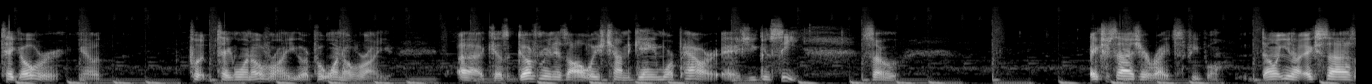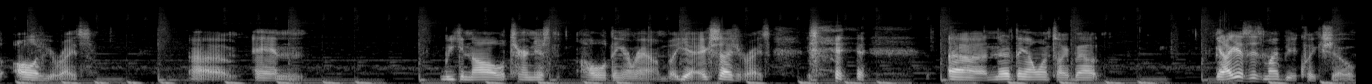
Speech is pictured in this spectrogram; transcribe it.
take over. You know, put take one over on you or put one over on you, because uh, government is always trying to gain more power, as you can see. So, exercise your rights, people. Don't you know? Exercise all of your rights, uh, and we can all turn this whole thing around. But yeah, exercise your rights. uh, another thing I want to talk about yeah, I guess this might be a quick show.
